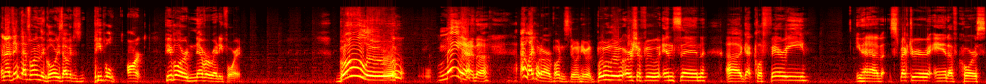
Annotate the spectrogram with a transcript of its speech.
And I think that's one of the glories of it is people aren't. People are never ready for it. Bulu! Man! I like what our opponent's doing here with Bulu, Urshifu, Ensign, uh, got Clefairy, you have Spectre, and of course,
